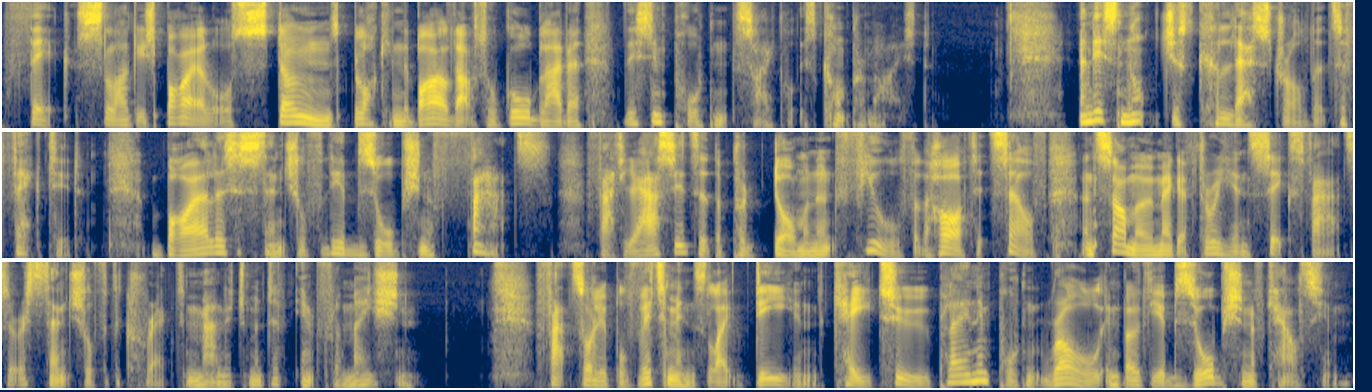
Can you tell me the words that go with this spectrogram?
thick, sluggish bile, or stones blocking the bile ducts or gallbladder, this important cycle is compromised. And it's not just cholesterol that's affected. Bile is essential for the absorption of fats. Fatty acids are the predominant fuel for the heart itself, and some omega 3 and 6 fats are essential for the correct management of inflammation. Fat soluble vitamins like D and K2 play an important role in both the absorption of calcium,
